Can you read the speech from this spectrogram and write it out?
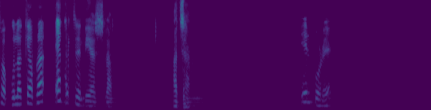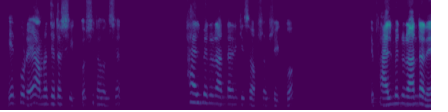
সবগুলাকে আমরা একত্রে নিয়ে আসলাম। আচ্ছা। এরপরে এরপরে আমরা যেটা শিখব সেটা হচ্ছে ফাইল মেনুর আন্ডারে কিছু অপশন শিখব। এই ফাইল মেনুর আন্ডারে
